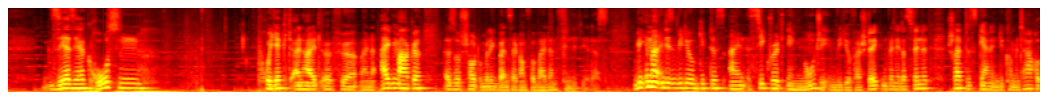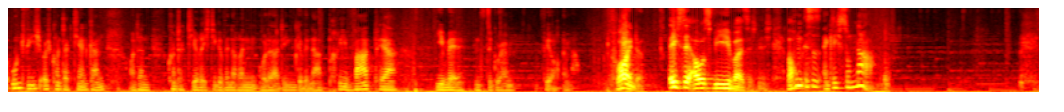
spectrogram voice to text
sehr, sehr großen Projekteinheit äh, für meine Eigenmarke. Also schaut unbedingt bei Instagram vorbei, dann findet ihr das. Wie immer in diesem Video gibt es ein Secret Emoji im Video versteckt und wenn ihr das findet, schreibt es gerne in die Kommentare und wie ich euch kontaktieren kann und dann kontaktiere ich die Gewinnerin oder den Gewinner privat per E-Mail, Instagram, wie auch immer. Freunde, ich sehe aus wie, weiß ich nicht. Warum ist es eigentlich so nah?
